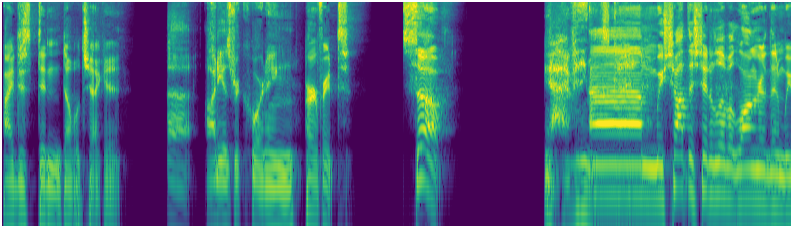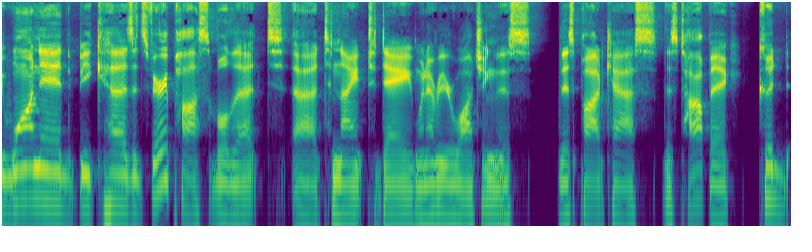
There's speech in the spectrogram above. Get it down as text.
I just didn't double check it. Uh, audio's recording. Perfect. So, Yeah, everything looks um, we shot this shit a little bit longer than we wanted because it's very possible that uh, tonight, today, whenever you're watching this this podcast, this topic could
